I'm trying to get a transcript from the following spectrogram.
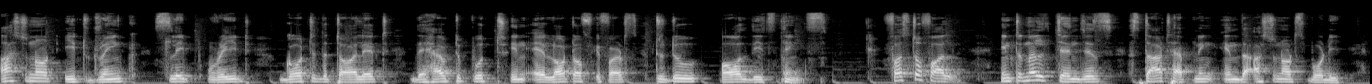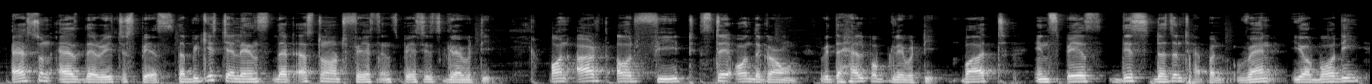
astronaut eat, drink, sleep, read, go to the toilet. They have to put in a lot of efforts to do all these things. First of all, internal changes start happening in the astronaut's body as soon as they reach space. The biggest challenge that astronauts face in space is gravity. On Earth, our feet stay on the ground with the help of gravity. But in space, this doesn't happen when your body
